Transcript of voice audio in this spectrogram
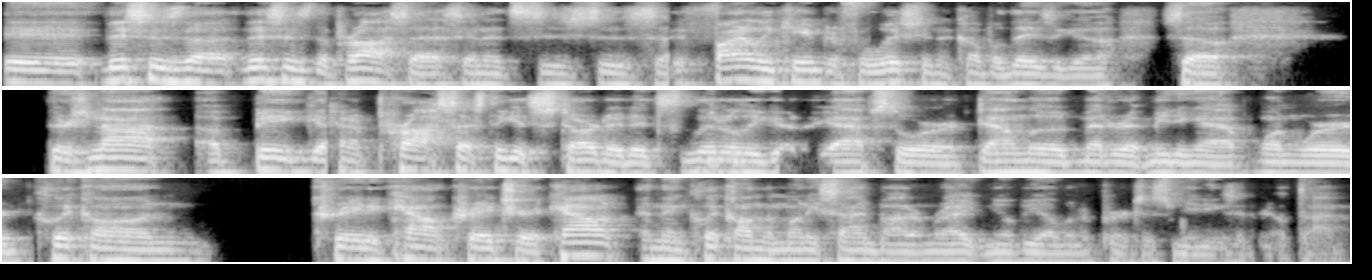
it, this is the this is the process, and it's, it's, it's it finally came to fruition a couple days ago. So there's not a big kind of process to get started. It's literally go to the app store, download MedRep Meeting app, one word, click on create account, create your account, and then click on the money sign bottom right, and you'll be able to purchase meetings in real time.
